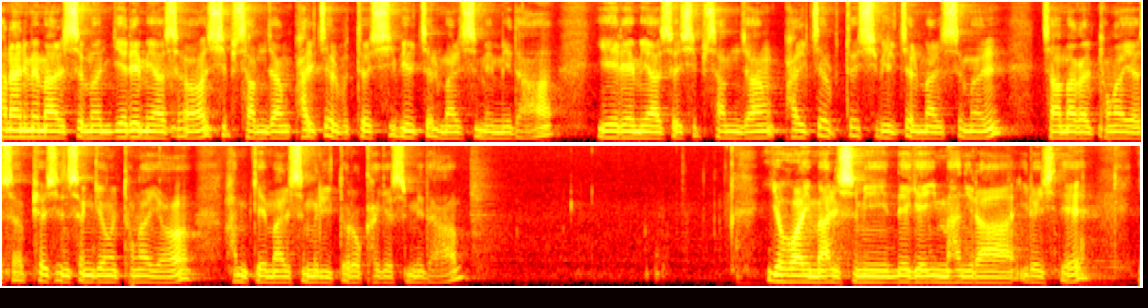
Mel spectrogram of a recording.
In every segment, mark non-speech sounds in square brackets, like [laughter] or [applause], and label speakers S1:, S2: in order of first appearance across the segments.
S1: 하나님의 말씀은 예레미야서 13장 8절부터 11절 말씀입니다. 예레미야서 13장 8절부터 11절 말씀을 자막을 통하여서 표신 성경을 통하여 함께 말씀을 읽도록 하겠습니다. 여호와의 말씀이 내게 임하니라 이르시되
